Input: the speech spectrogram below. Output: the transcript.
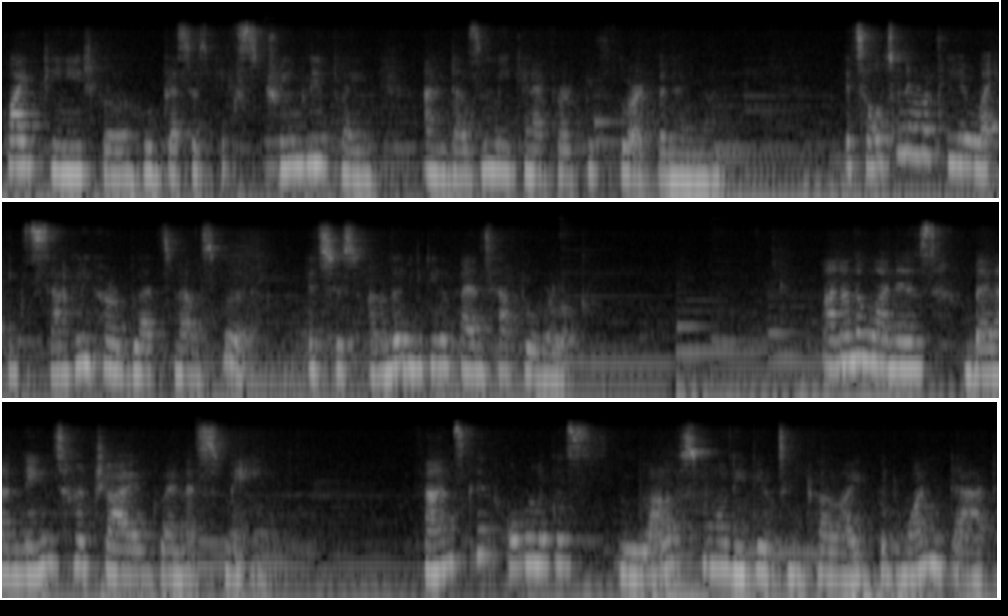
quiet teenage girl who dresses extremely plain and doesn't make an effort to flirt with anyone. It's also never clear why exactly her blood smells good. It's just another detail fans have to overlook. Another one is Bella names her child Renesmee. Fans can overlook a lot of small details in Twilight, but one that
